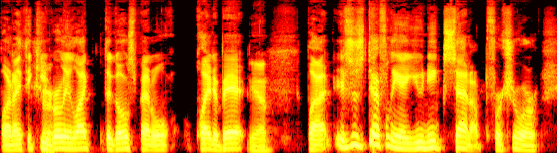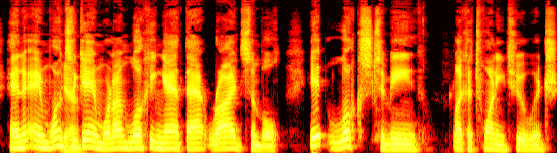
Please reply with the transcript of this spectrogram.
But I think Sure. he really liked the ghost pedal quite a bit. Yeah. But this is definitely a unique setup for sure. And and once Yeah. again, when I'm looking at that ride cymbal, it looks to me like a 22 inch,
